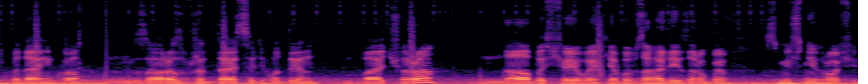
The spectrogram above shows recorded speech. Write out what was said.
Швиденько. Зараз вже 10 годин вечора. Да, без чайових я би взагалі заробив смішні гроші.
